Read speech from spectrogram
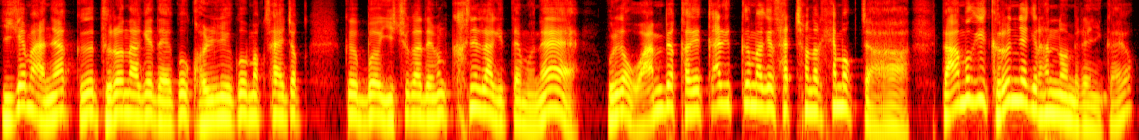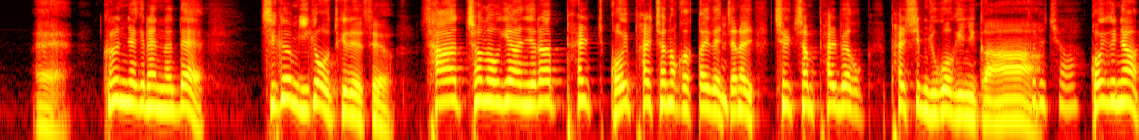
이게 만약 그 드러나게 되고 걸리고 막 사회적 그 뭐 이슈가 되면 큰일 나기 때문에 우리가 완벽하게 깔끔하게 4천억 해먹자. 남욱이 그런 얘기를 한 놈이라니까요. 예. 그런 얘기를 했는데 지금 이게 어떻게 됐어요? 4천억이 아니라 8, 거의 8천억 가까이 됐잖아요. 7,800억, 86억이니까. 그렇죠. 거의 그냥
